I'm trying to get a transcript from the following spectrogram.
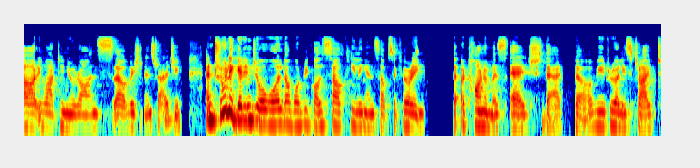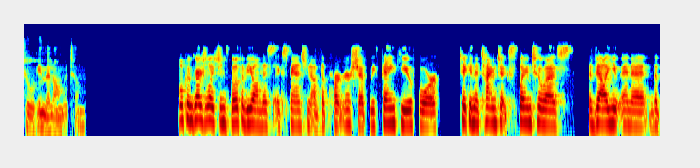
our Ivanti Neurons uh, vision and strategy, and truly get into a world of what we call self-healing and self-securing, the autonomous edge that uh, we really strive to in the longer term. Well, congratulations, both of you, on this expansion of the partnership. We thank you for taking the time to explain to us the value in it, the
